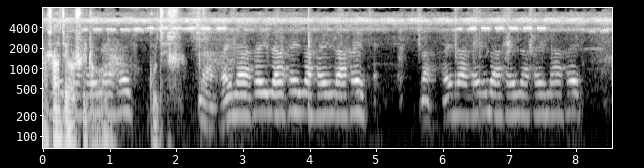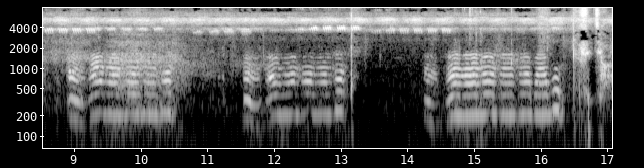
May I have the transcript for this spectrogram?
马上就要睡着了，估计是。睡觉了。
